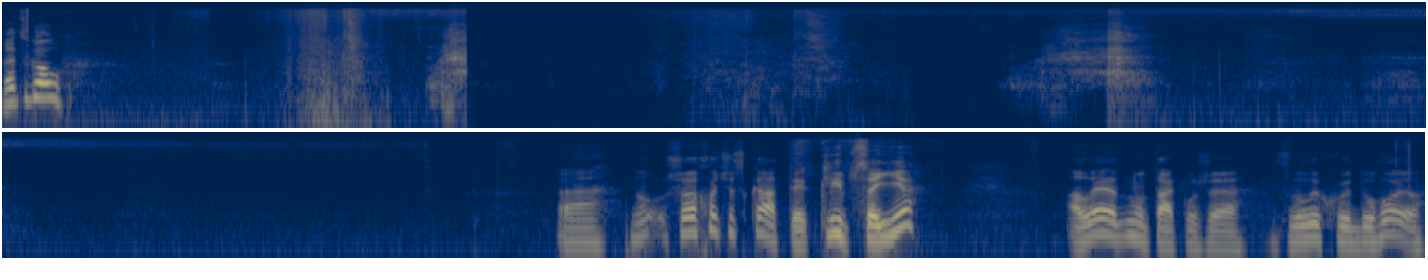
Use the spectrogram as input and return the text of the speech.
Let's go! Ну, що я хочу сказати, кліпса є, але ну так уже з великою дугою.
